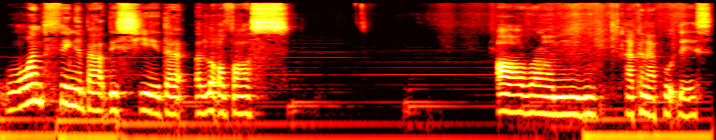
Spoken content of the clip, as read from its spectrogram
one thing about this year that a lot of us are um how can I put this?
